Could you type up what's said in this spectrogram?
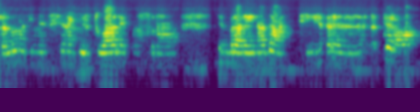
la loro dimensione virtuale possono sembrare inadatti, eh, però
